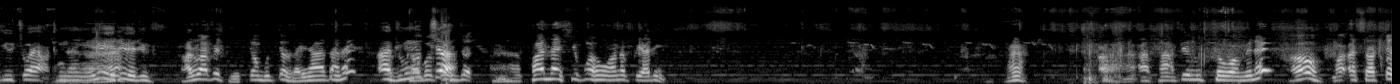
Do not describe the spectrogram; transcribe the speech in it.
હ્યુ ચોય આખું નહીં. એર્યું એર્યું એર્યું હારું આપે ધોતિયા બુતિયા લઈને આવ્યા હતા ને? આ જૂનું જ છે. જાય. હા, આને પ્યારી હા. આ ફાટેલું જ અમે ને? હો આ શર્ટ તો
